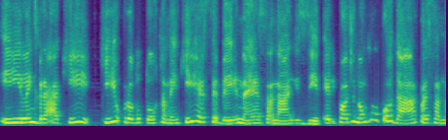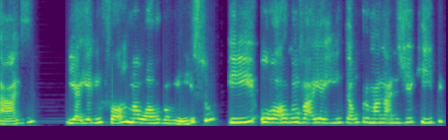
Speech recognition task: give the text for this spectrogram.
E lembrar aqui que o produtor também que receber né, essa análise, ele pode não concordar com essa análise, e aí ele informa o órgão isso, e o órgão vai aí então para uma análise de equipe,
